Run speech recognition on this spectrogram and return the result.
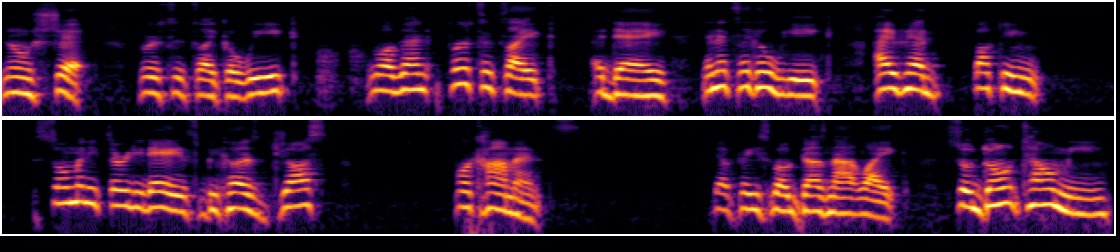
No shit. First it's like a week. Well, then, first it's like a day. Then it's like a week. I've had fucking so many 30 days because just for comments that Facebook does not like. So don't tell me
